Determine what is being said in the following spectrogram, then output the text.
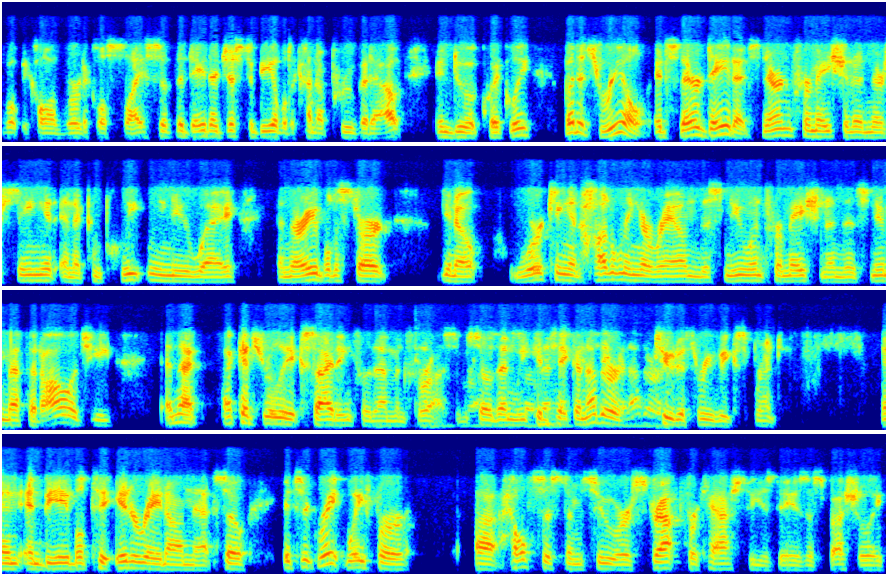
what we call a vertical slice of the data, just to be able to kind of prove it out and do it quickly. But it's real; it's their data, it's their information, and they're seeing it in a completely new way, and they're able to start, you know, working and huddling around this new information and this new methodology. And that, that gets really exciting for them and for us. And so then we can take another two to three week sprint and, and be able to iterate on that. So it's a great way for uh, health systems who are strapped for cash these days, especially,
